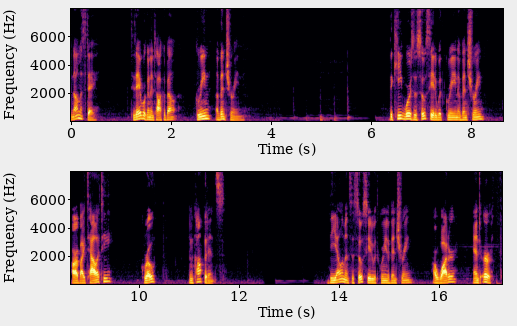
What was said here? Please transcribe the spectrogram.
Namaste. Today we're going to talk about green aventurine. The key words associated with green aventurine are vitality, growth, and confidence. The elements associated with green aventurine are water and earth.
